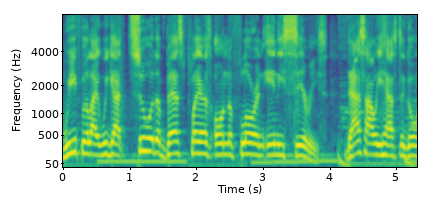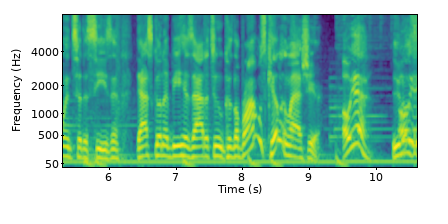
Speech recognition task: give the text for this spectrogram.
we feel like we got two of the best players on the floor in any series. That's how he has to go into the season. That's going to be his attitude because LeBron was killing last year. Oh, yeah. You know oh, what I'm yeah.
